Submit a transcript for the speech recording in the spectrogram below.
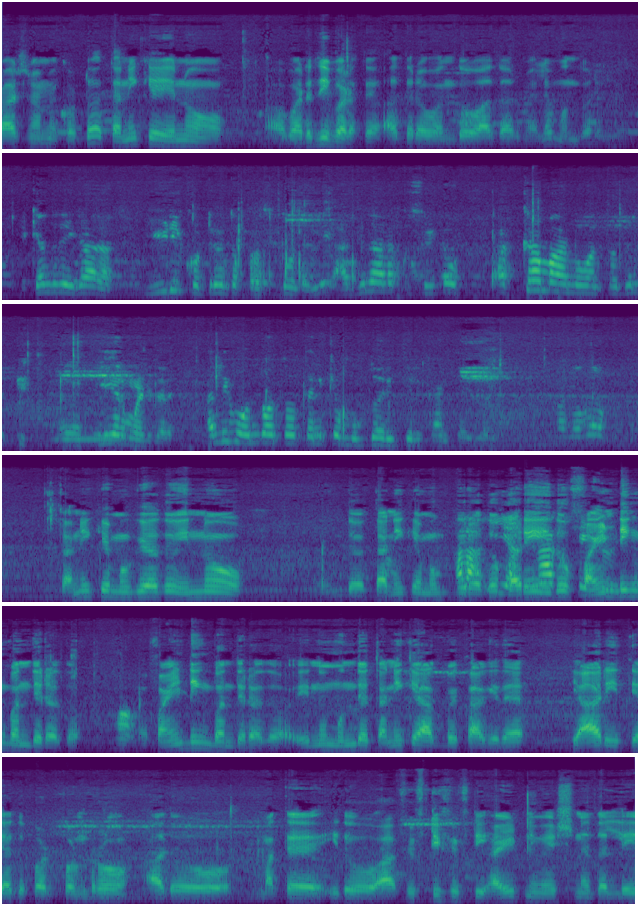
ರಾಜೀನಾಮೆ ಕೊಟ್ಟು ಆ ತನಿಖೆ ಏನು ವರದಿ ಬರುತ್ತೆ ಅದರ ಒಂದು ಆಧಾರ ಮೇಲೆ ಮುಂದುವರಿಲಿ ಯಾಕೆಂದ್ರೆ ಈಗ ಇಡಿ ಕೊಟ್ಟಿರುವಂತ ಪ್ರಸ್ತುತದಲ್ಲಿ ಹದಿನಾಲ್ಕು ಸೀಟು ಅಕ್ರಮ ಅನ್ನುವಂಥದ್ದು ಕ್ಲಿಯರ್ ಮಾಡಿದ್ದಾರೆ. ಅಲ್ಲಿಗೆ ಒಂದೊಂದು ತನಿಖೆ ಮುಗ್ದೋ ರೀತಿಯಲ್ಲಿ ಕಾಣ್ತಾ ಇದ್ದಾರೆ ತನಿಖೆ ಮುಗಿಯೋದು ಇನ್ನೂ ಇದು ತನಿಖೆ ಮುಗ್ದಿರೋದು ಬರೀ ಇದು ಫೈಂಡಿಂಗ್ ಬಂದಿರೋದು. ಫೈಂಡಿಂಗ್ ಬಂದಿರೋದು. ಇನ್ನು ಮುಂದೆ ತನಿಖೆ ಆಗಬೇಕಾಗಿದೆ. ಯಾವ ರೀತಿ ಅದು ಪಡ್ಕೊಂಡ್ರು ಅದು ಮತ್ತೆ ಇದು ಆ ಫಿಫ್ಟಿ ಫಿಫ್ಟಿ ಹೈಟ್ ನಿವೇಶನದಲ್ಲಿ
